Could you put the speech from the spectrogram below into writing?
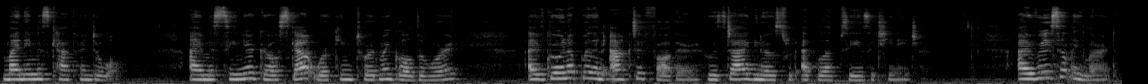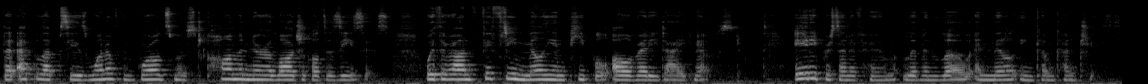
my name is Catherine DeWolf. I am a senior Girl Scout working toward my Gold Award. I have grown up with an active father who was diagnosed with epilepsy as a teenager. I recently learned that epilepsy is one of the world's most common neurological diseases, with around 50 million people already diagnosed. 80% of whom live in low and middle income countries.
